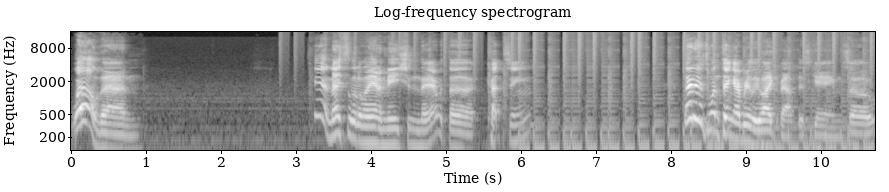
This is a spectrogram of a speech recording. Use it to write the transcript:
Well then. Yeah, nice little animation there with the cutscene. That is one thing I really like about this game, so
